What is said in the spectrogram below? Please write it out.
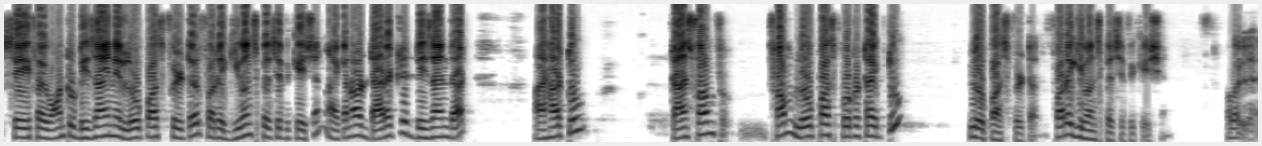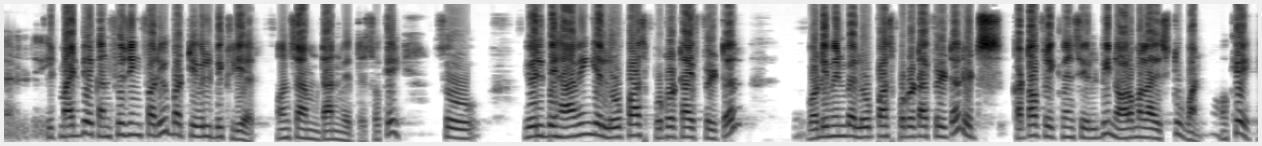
say if I want to design a low pass filter for a given specification I cannot directly design that. I have to transform from low pass prototype to low pass filter for a given specification. Well uh, it might be confusing for you but you will be clear once I am done with this okay? So you will be having a low pass prototype filter. What do you mean by low pass prototype filter? Its cutoff frequency will be normalized to 1 okay?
